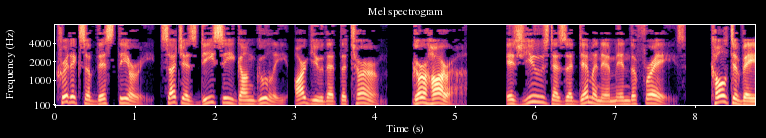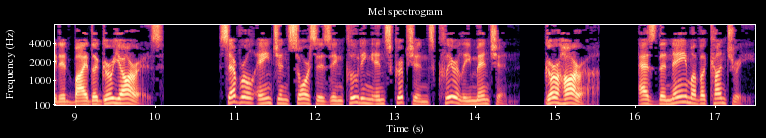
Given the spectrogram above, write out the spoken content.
Critics of this theory, such as D. C. Ganguly, argue that the term, Gurjara is used as a demonym in the phrase, cultivated by the Gurjaras. Several ancient sources including inscriptions clearly mention Gurjara as the name of a country.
